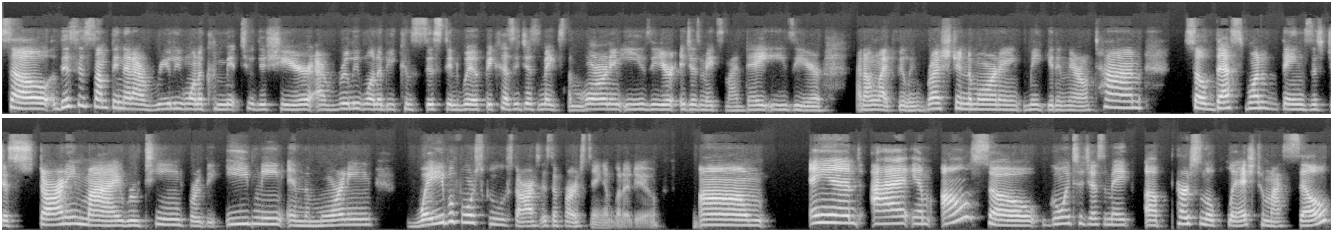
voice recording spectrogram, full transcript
So this is something that I really want to commit to this year. I really want to be consistent with because it just makes the morning easier. It just makes my day easier. I don't like feeling rushed in the morning, me getting there on time. So that's one of the things is just starting my routine for the evening and the morning way before school starts is the first thing I'm going to do. Um, and I am also going to just make a personal pledge to myself.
